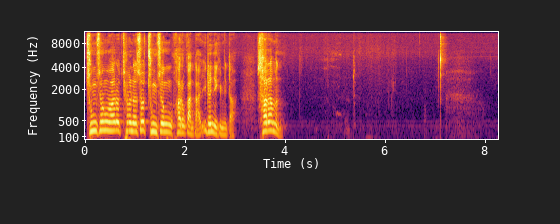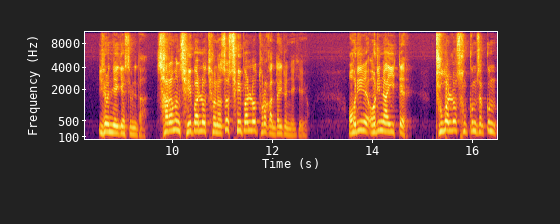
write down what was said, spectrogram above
중성화로 태어나서 중성화로 간다. 이런 얘기입니다. 사람은 이런 얘기 했습니다. 사람은 세 발로 태어나서 세 발로 돌아간다 이런 얘기예요. 어린, 어린아이 때 두 발로 성큼성큼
